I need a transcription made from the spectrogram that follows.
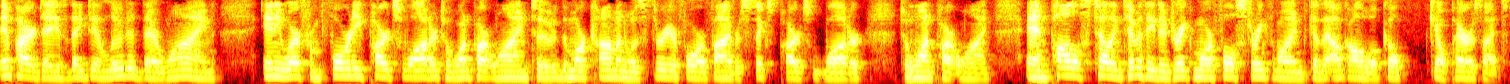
Empire days, they diluted their wine anywhere from 40 parts water to one part wine to the more common was three or four or five or six parts water to one part wine. And Paul's telling Timothy to drink more full strength wine because alcohol will kill, kill parasites.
